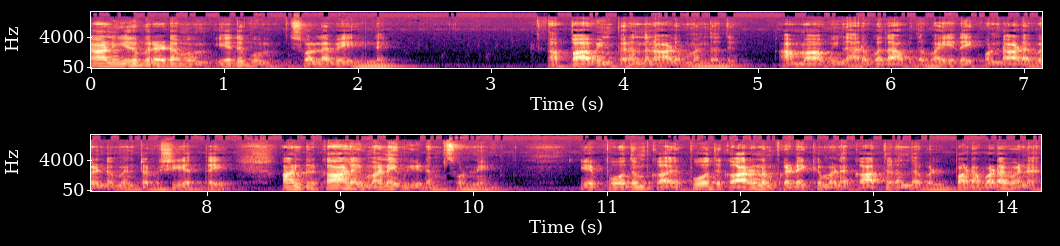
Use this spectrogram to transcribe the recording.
நான் இருவரிடமும் எதுவும் சொல்லவே இல்லை. அப்பாவின் பிறந்த நாளும் வந்தது. அம்மாவின் அறுபதாவது வயதை கொண்டாட வேண்டும் என்ற விஷயத்தை அன்று காலை மனைவியிடம் சொன்னேன். எப்போதும் கா- எப்போது காரணம் கிடைக்கும் என காத்திருந்தவள் படபடவென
